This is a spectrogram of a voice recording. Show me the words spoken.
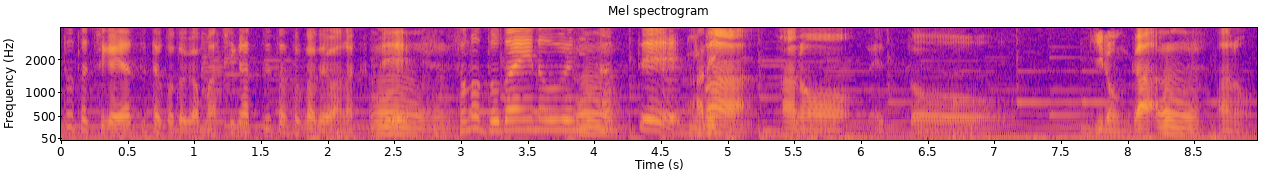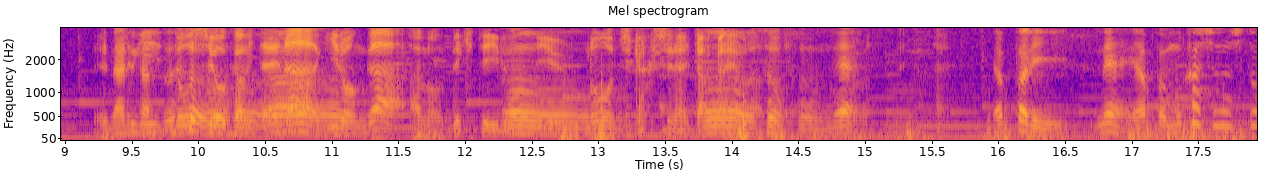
人たちがやってたことが間違ってたとかではなくて、うんうん、その土台の上に立って、うん、今あのえっと議論が、うん、あの次どうしようかみたいな議論があのできているっていうのを自覚しないとあかんよなと思いますね。やっぱりねやっぱ昔の人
